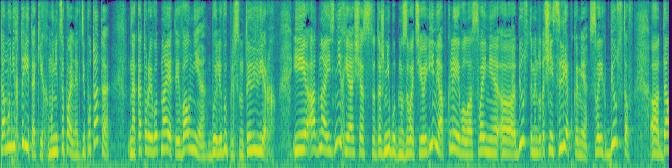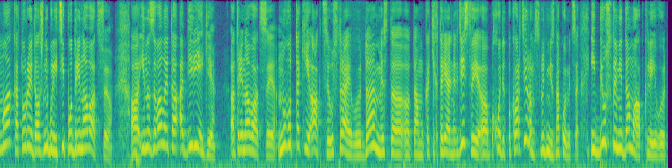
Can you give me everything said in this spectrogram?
там у них три таких муниципальных депутата, которые вот на этой волне были выплеснуты вверх. И одна из них, я сейчас даже не буду называть ее имя, обклеивала своими э, бюстами, ну, точнее, слепками своих бюстов э, дома, которые должны были идти под реновацию. Э, и называла это «обереги» от реновации. Ну, вот такие акции устраивают, да, вместо э, там каких-то реальных действий э, ходят по квартирам с людьми знакомиться и бюстами дома обклеивают.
